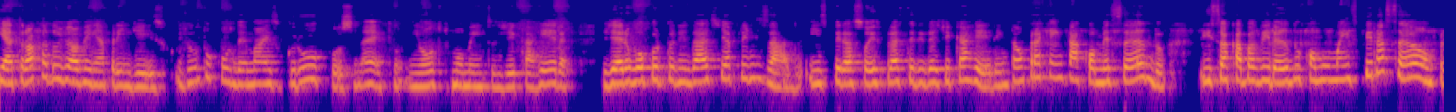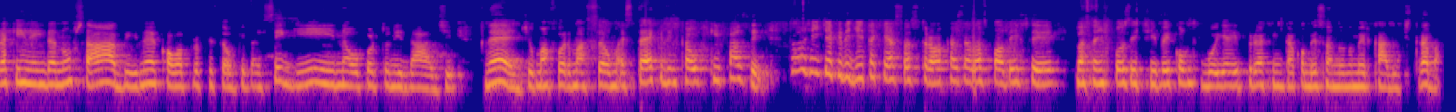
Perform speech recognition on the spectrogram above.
e a troca do jovem aprendiz, junto com os demais grupos, né, em outros momentos de carreira, geram oportunidades de aprendizado e inspirações para as trilhas de carreira. Então, para quem está começando, isso acaba virando como uma inspiração para quem ainda não sabe, né, qual a profissão que vai seguir, na oportunidade, né, de uma formação mais técnica, o que fazer. Então, a gente acredita que essas trocas elas podem ser bastante positivas e contribuir para quem está começando no mercado de trabalho.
